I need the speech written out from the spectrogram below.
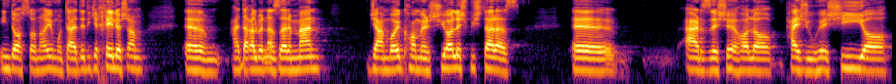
این داستان های متعددی که خیلیش هم حداقل به نظر من جنبه های کامرشیالش بیشتر از ارزش حالا پژوهشی یا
